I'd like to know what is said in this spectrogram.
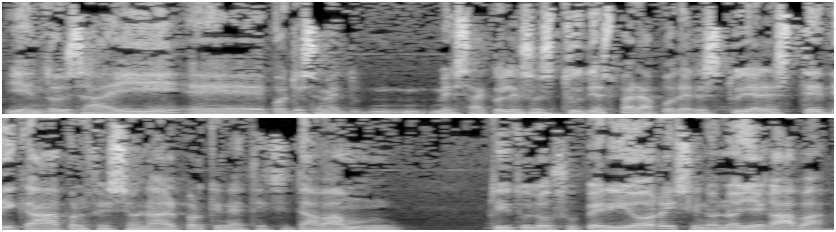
Y entonces ahí, eh, por eso me, me sacó esos estudios para poder estudiar estética profesional porque necesitaba un título superior y si no, no llegaba.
